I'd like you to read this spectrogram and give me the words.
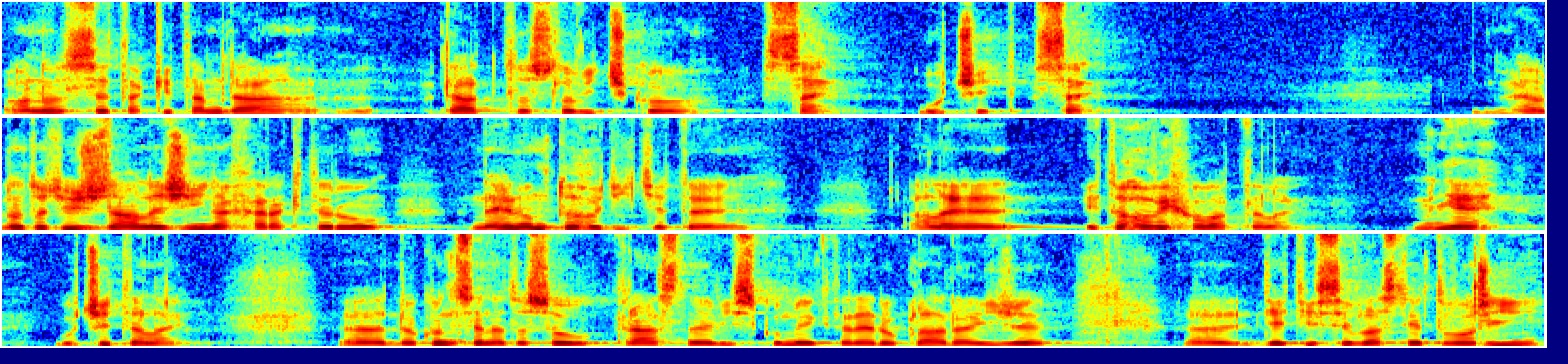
ono se taky tam dá dát to slovíčko se, učit se. Ono totiž záleží na charakteru nejenom toho dítěte, ale i toho vychovatele, mě, učitele. E, dokonce na to jsou krásné výzkumy, které dokládají, že e, děti si vlastně tvoří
